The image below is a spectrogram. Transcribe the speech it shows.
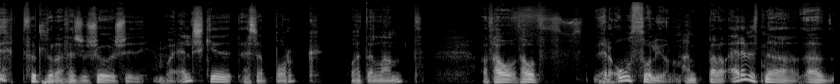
uppfullur af þessu sögusviði. Mm. og elskið þessa borg og þetta land að þá, þá er óþól í honum, hann bara erfitt með að, að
